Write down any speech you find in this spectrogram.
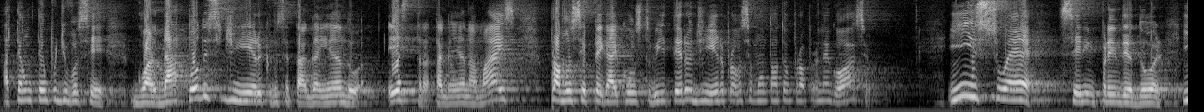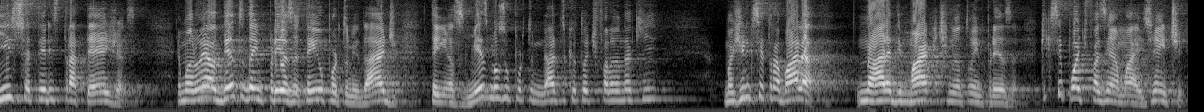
Até um tempo de você guardar todo esse dinheiro que você está ganhando extra, está ganhando a mais, para você pegar e construir, ter o dinheiro para você montar o teu próprio negócio. Isso é ser empreendedor, isso é ter estratégias. Emanuel, dentro da empresa tem oportunidade? Tem as mesmas oportunidades que eu estou te falando aqui. Imagina que você trabalha na área de marketing na tua empresa. O que, que, você pode fazer a mais? Gente,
